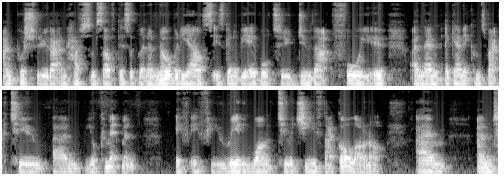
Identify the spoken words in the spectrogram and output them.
and push through that and have some self discipline. And nobody else is going to be able to do that for you. And then again, it comes back to um, your commitment if, if you really want to achieve that goal or not. Um, and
